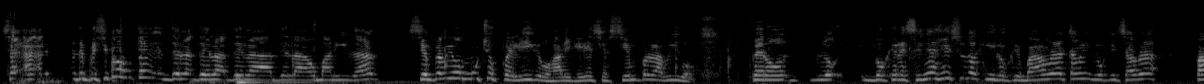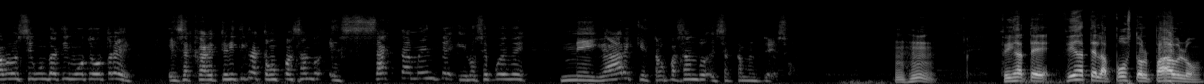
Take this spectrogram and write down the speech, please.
desde el principio de la, de, la, de, la, de la humanidad siempre ha habido muchos peligros a la iglesia, siempre lo ha habido. Pero lo, lo que le enseña Jesús aquí, lo que va a hablar también, lo que se habla Pablo en 2 Timoteo 3, esas características estamos pasando exactamente y no se puede negar que estamos pasando exactamente eso. Fíjate, fíjate el apóstol Pablo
